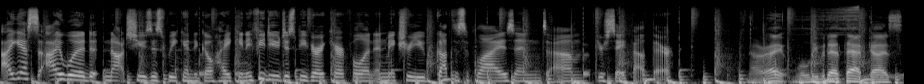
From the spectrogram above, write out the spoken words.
I, I guess I would not choose this weekend to go hiking. If you do, just be very careful and, and make sure you've got the supplies and um, you're safe out there. All right, we'll leave it at that, guys.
